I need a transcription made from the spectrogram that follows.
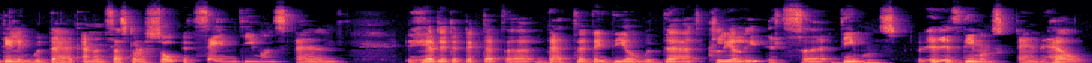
dealing with dead and ancestors, so it's same demons. And here they depict that uh, that they deal with that. Clearly it's uh, demons. It's demons and hell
